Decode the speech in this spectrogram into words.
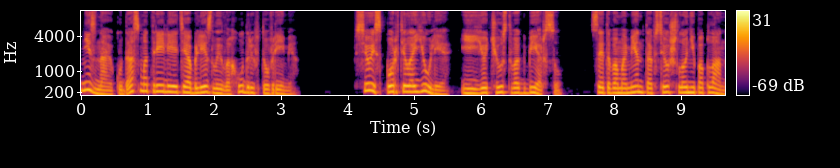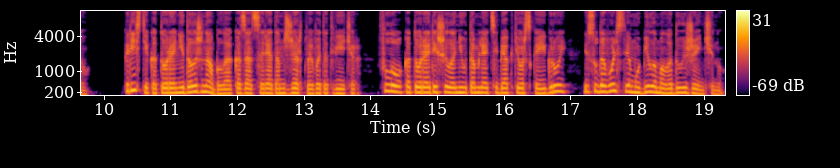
не знаю, куда смотрели эти облезлые лохудры в то время. Все испортила Юлия и ее чувство к Берсу. С этого момента все шло не по плану. Кристи, которая не должна была оказаться рядом с жертвой в этот вечер, Фло, которая решила не утомлять себя актерской игрой и с удовольствием убила молодую женщину.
